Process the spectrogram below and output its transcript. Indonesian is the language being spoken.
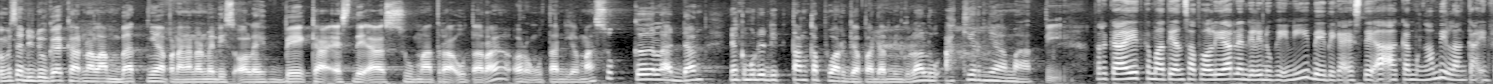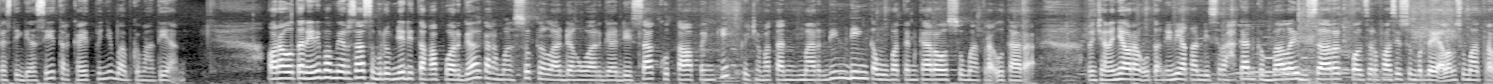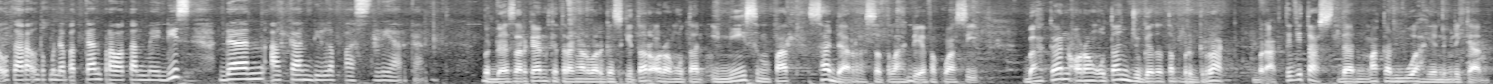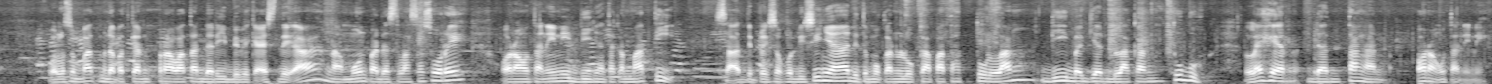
Pemirsa diduga karena lambatnya penanganan medis oleh BKSDA Sumatera Utara, orang utan yang masuk ke ladang yang kemudian ditangkap warga pada minggu lalu akhirnya mati. Terkait kematian satwa liar dan dilindungi ini, BBKSDA akan mengambil langkah investigasi terkait penyebab kematian. Orang utan ini pemirsa sebelumnya ditangkap warga karena masuk ke ladang warga desa Kuta Pengki, Kecamatan Mardinding, Kabupaten Karo, Sumatera Utara. Rencananya orang utan ini akan diserahkan ke Balai Besar Konservasi Sumber Daya Alam Sumatera Utara untuk mendapatkan perawatan medis dan akan dilepas liarkan. Berdasarkan keterangan warga sekitar, orang utan ini sempat sadar setelah dievakuasi. Bahkan orang utan juga tetap bergerak, beraktivitas, dan makan buah yang diberikan. Walau sempat mendapatkan perawatan dari BBKSDA, namun pada selasa sore orang utan ini dinyatakan mati. Saat diperiksa kondisinya ditemukan luka patah tulang di bagian belakang tubuh, leher, dan tangan orang utan ini.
